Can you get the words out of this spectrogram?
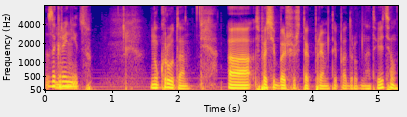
за угу. границу. Ну, круто. А, спасибо большое, что так прям ты подробно ответил.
